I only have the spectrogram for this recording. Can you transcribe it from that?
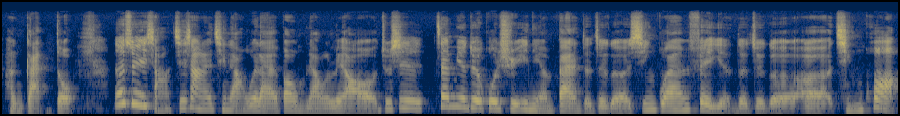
很感动。那所以想接下来请两位来帮我们聊一聊，就是在面对过去一年半的这个新冠肺炎的这个呃情况，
